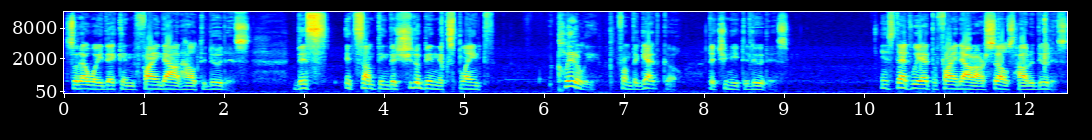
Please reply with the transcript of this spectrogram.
so that way they can find out how to do this? This it's something that should have been explained clearly from the get-go that you need to do this. Instead, we had to find out ourselves how to do this.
